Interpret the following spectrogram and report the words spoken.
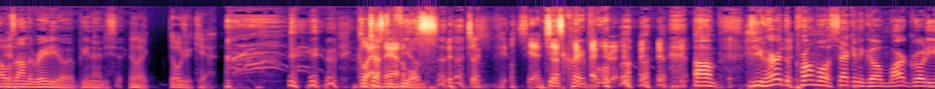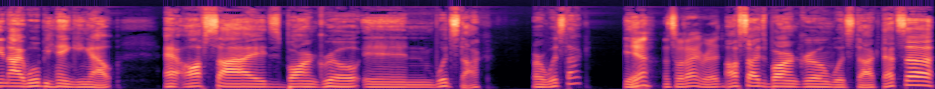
I was Yeah. on the radio at B96. You're like Doja Cat. Glass Justin animals. Fields. Justin Fields. Yeah, Just Claypool. um, you heard the promo a second ago. Mark Grote and I will be hanging out at Offsides Bar and Grill in Woodstock or Woodstock. Yeah. that's what I read. Offsides Bar and Grill in Woodstock. That's uh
